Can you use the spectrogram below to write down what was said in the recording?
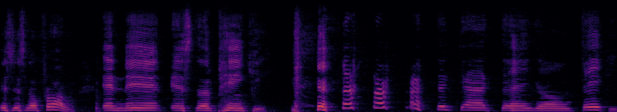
It's just no problem. And then it's the pinky. the god dang on pinky.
